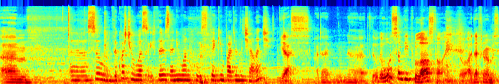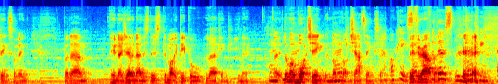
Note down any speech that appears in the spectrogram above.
Um, Uh, so the question was if there's anyone who's taking part in the challenge. yes, I don't know. There, there was some people last time. I definitely remember seeing something, but um, who knows? You never know. There's, there's there might be people lurking. You know, like, well, watching but not not chatting. So. Okay, But so if you're out for there. those lurking uh,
